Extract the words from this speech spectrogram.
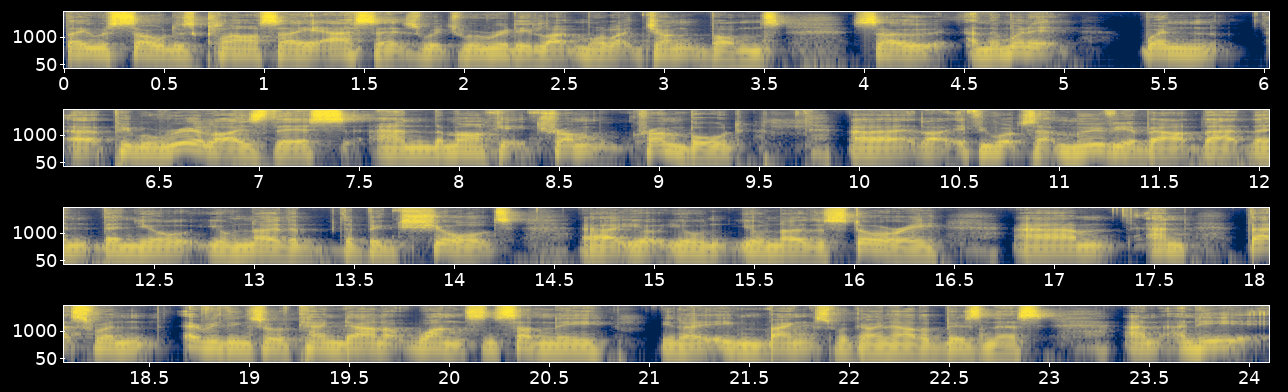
they were sold as Class A assets, which were really like more like junk bonds. So, and then when it when uh, people realized this and the market crumbled, uh, like if you watch that movie about that, then then you'll you'll know the the Big Short. Uh, you'll you'll you'll know the story, um, and that's when everything sort of came down at once, and suddenly you know even banks were going out of business, and and he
